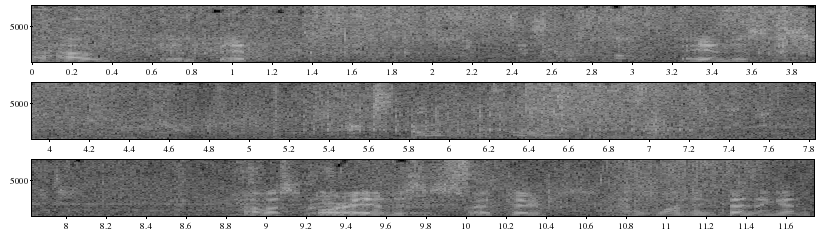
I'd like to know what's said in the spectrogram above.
I have infinite Aeon Disks. I was 4 Aeon Disks right there. I have 1 in 10 again.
